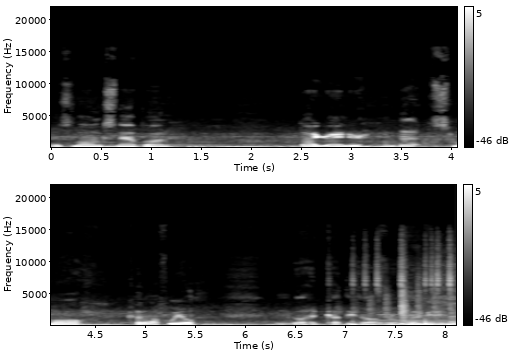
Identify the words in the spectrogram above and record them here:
this long snap-on die grinder with that small cut-off wheel. And go ahead and cut these off real quick.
